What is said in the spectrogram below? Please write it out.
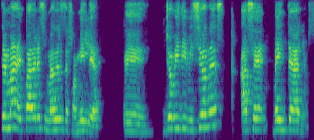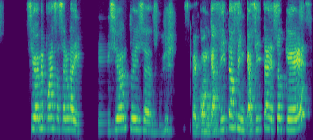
tema de padres y madres de familia. Eh, yo vi divisiones hace 20 años. Si hoy me pones a hacer una división, tú dices, con casita o sin casita, ¿eso qué es?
